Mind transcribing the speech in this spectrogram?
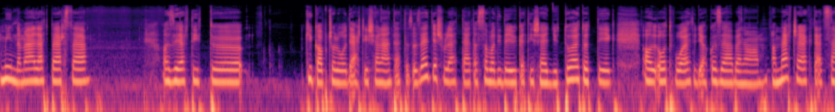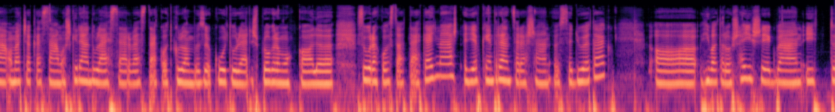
mindemellett persze azért itt kikapcsolódást is jelentett ez az egyesület, tehát a szabad idejüket is együtt töltötték, ott volt ugye a közelben a, a meccsek, tehát szá, a meccsekre számos kirándulást szerveztek, ott különböző kulturális programokkal ö, szórakoztatták egymást, egyébként rendszeresen összegyűltek a hivatalos helyiségben, itt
